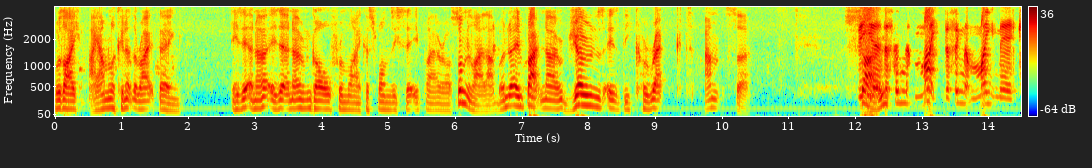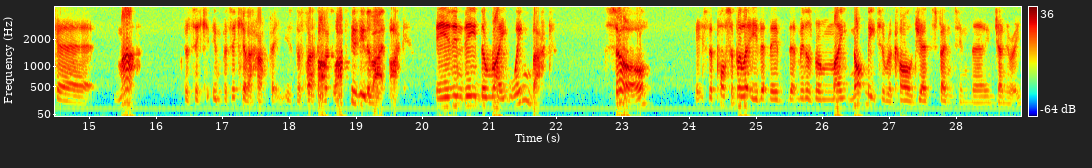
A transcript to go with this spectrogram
was like, I am looking at the right thing. Is it an is it an own goal from like a Swansea City player or something like that? But in fact, no. Jones is the correct answer. So The, uh, the thing that might the thing that might make uh, Matt partic- in particular happy is the fact Back that is he the right back? he is indeed the right wing back. So it's the possibility that they, that Middlesbrough might not need to recall Jed Spence in uh, in January.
